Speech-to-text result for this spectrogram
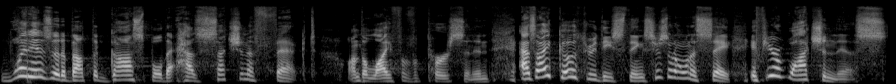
What is it about the gospel that has such an effect on the life of a person? And as I go through these things, here's what I want to say. If you're watching this,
